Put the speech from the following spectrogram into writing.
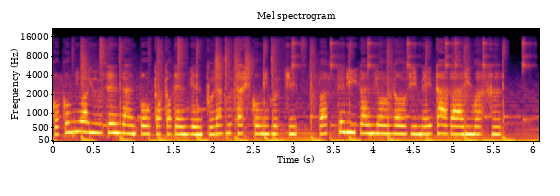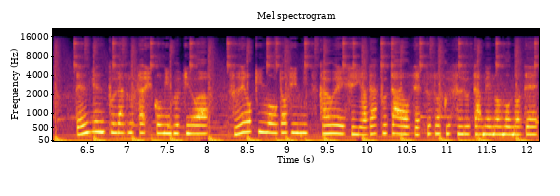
ここには有線 LAN ポートと電源プラグ差し込み口、バッテリー残量表示メーターがあります。電源プラグ差し込み口は、据え置きモード時に使う AC アダプターを接続するためのもので、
